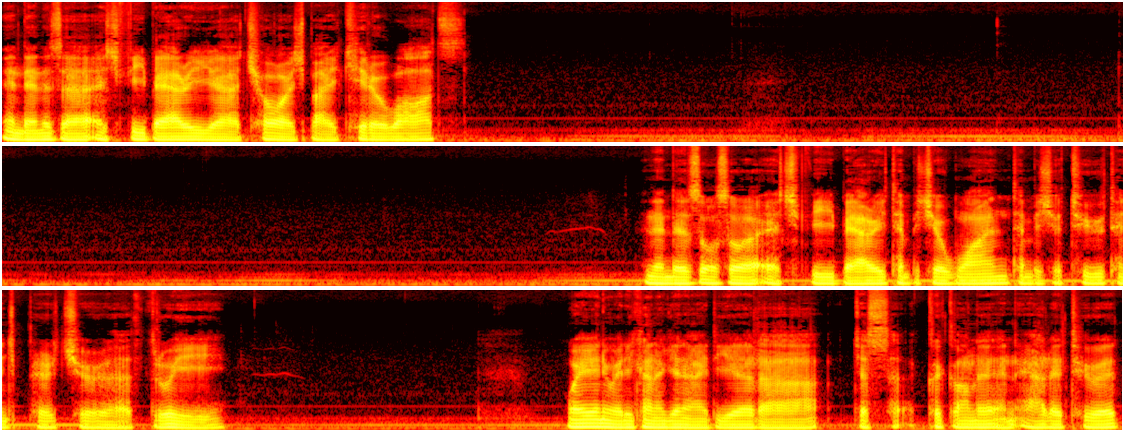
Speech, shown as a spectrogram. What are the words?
And then there's a HV battery uh, charge by kilowatts. And then there's also a HV battery temperature 1, temperature 2, temperature uh, 3. Well, anyway, you kind of get an idea that just click on it and add it to it.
